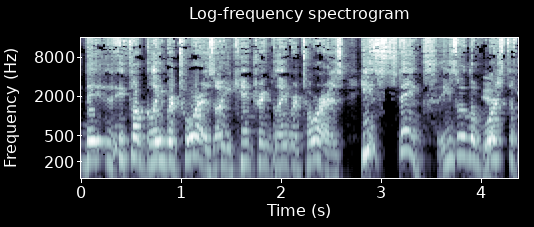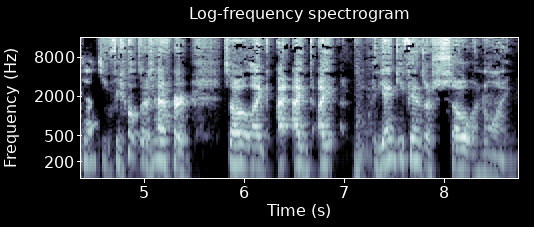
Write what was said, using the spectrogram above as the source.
they, they thought Gleyber Torres. Oh, you can't trade Gleyber Torres. He stinks. He's one of the Yeah. worst defensive fielders ever. So like, I, I, I Yankee fans are so annoying.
